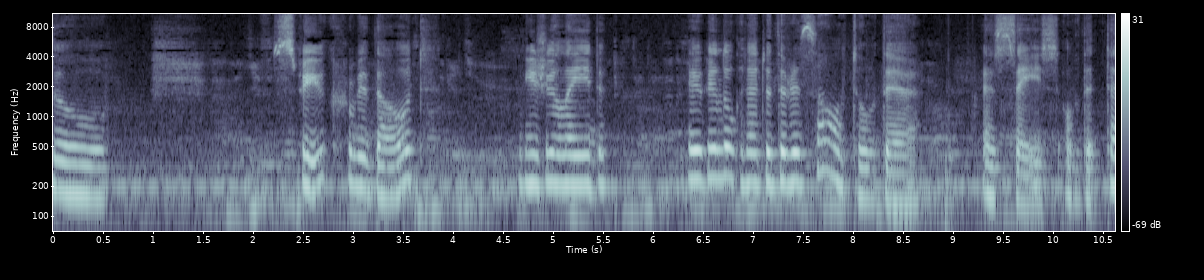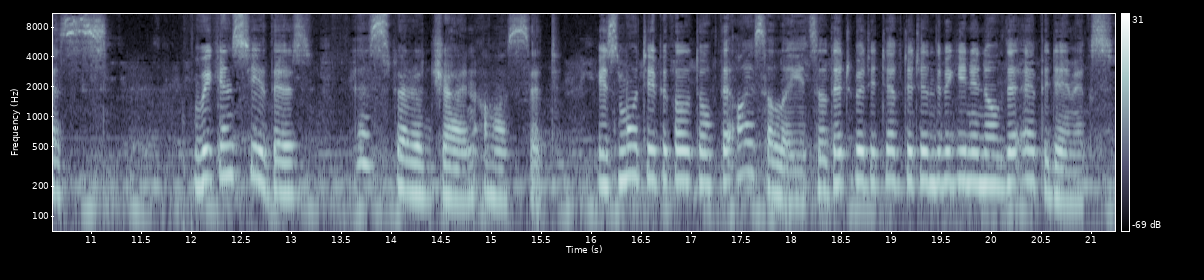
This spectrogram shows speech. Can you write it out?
to speak without visual aid. If we look at the result of the assays of the tests, we can see this asparagine acid is more typical of the isolates that were detected in the beginning of the epidemics,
